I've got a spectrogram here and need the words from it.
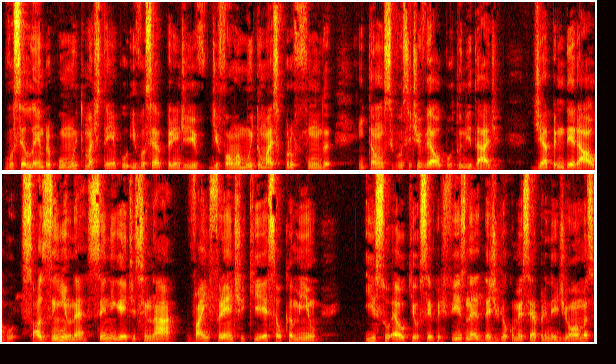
você lembra por muito mais tempo e você aprende de, de forma muito mais profunda. Então, se você tiver a oportunidade de aprender algo sozinho, né, sem ninguém te ensinar, vá em frente que esse é o caminho isso é o que eu sempre fiz, né, desde que eu comecei a aprender idiomas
